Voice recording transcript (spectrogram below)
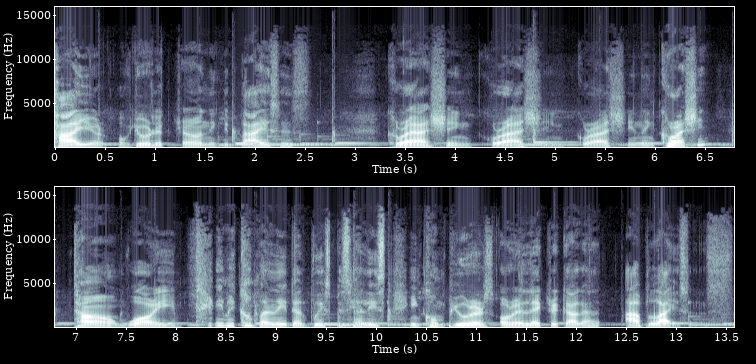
tired of your electronic devices crashing, crashing, crashing, and crashing? Don't worry. In my company that we specialize in computers or electrical appliances.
